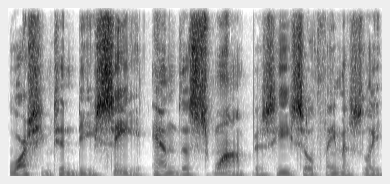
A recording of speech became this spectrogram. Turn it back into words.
Washington D.C. and the swamp, as he so famously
